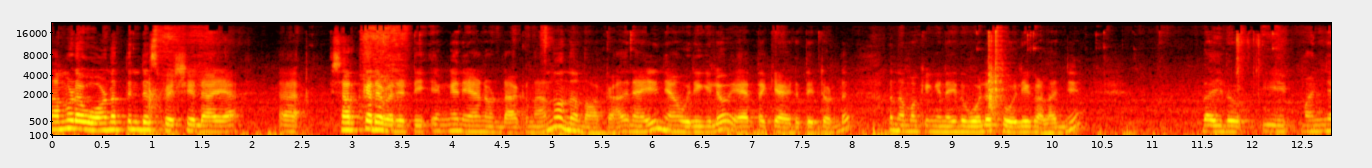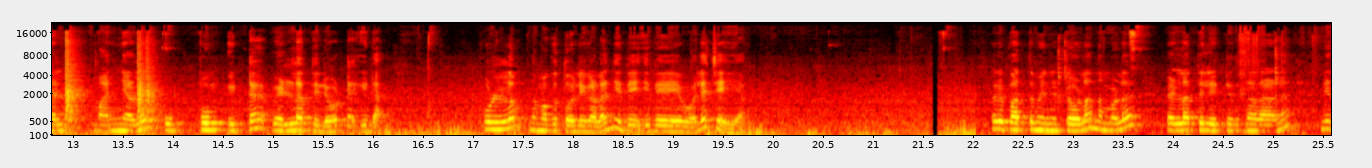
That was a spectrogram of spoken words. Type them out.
നമ്മുടെ ഓണത്തിന്റെ സ്പെഷ്യലായ ശർക്കര വരട്ടി എങ്ങനെയാണ് ഉണ്ടാക്കുന്നതെന്ന് ഒന്ന് നോക്കാം. അതിനായി ഞാൻ ഒരു കിലോ ഏത്തക്ക എടുത്തിട്ടുണ്ട്. അത് നമുക്കിങ്ങനെ ഇതുപോലെ തൊലി കളഞ്ഞ് അതായത് ഈ മഞ്ഞൾ മഞ്ഞളും ഉപ്പും ഇട്ട് വെള്ളത്തിലോട്ട് ഇടാം. ഫുള്ളും നമുക്ക് തൊലി കളഞ്ഞ് ഇതേ ഇതേപോലെ ചെയ്യാം. ഒരു പത്ത് മിനിറ്റോളം നമ്മൾ വെള്ളത്തിലിട്ടിരുന്നതാണ്. ഇനി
